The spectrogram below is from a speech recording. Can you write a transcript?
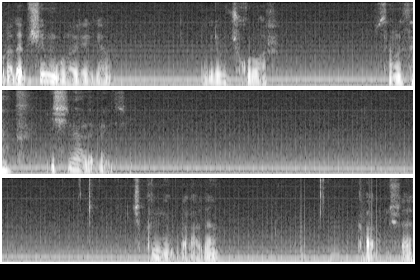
Burada bir şey mi bulacağız ya? Böyle bir çukur var. Sanırsam işini halletmek için. Çıkılmıyor buralarda. Kapatmışlar.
